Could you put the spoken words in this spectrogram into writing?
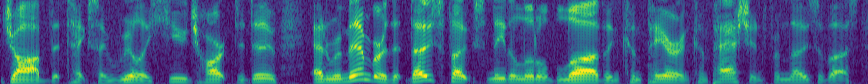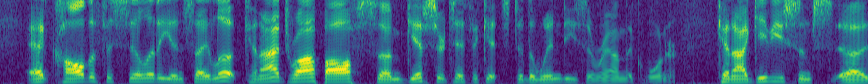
job that takes a really huge heart to do. And remember that those folks need a little love and compare and compassion from those of us. And call the facility and say, look, can I drop off some gift certificates to the Wendy's around the corner? Can I give you some uh,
